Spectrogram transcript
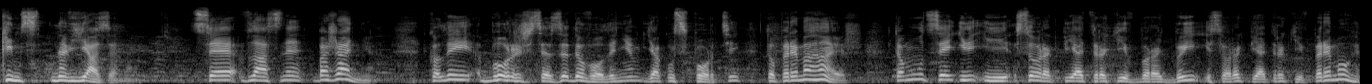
кимсь нав'язана. Це власне бажання. Коли борешся з задоволенням, як у спорті, то перемагаєш. Тому це і, і 45 років боротьби, і 45 років перемоги.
